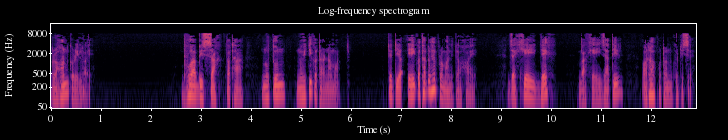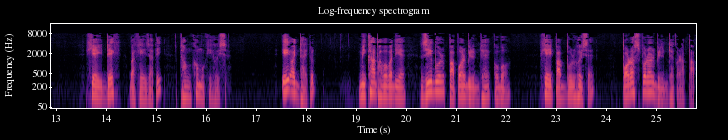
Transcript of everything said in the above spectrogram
গ্ৰহণ কৰি লয়। ভুৱা বিশ্বাস তথা নতুন নৈতিকতাৰ নামত। তেতিয়া এই কথাটোহে প্ৰমাণিত হয় যে সেই দেশ বা সেই জাতিৰ অধপতন ঘটিছে। সেই দেশ বা সেই জাতি ধ্বংসমুখী হৈছে। এই অধ্যায়টোত মিশা ভাৱবাদীয়ে যিবোৰ পাপৰ বিৰুদ্ধে ক'ব সেই পাপবোৰ হৈছে পৰস্পৰৰ বিৰুদ্ধে কৰা পাপ।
